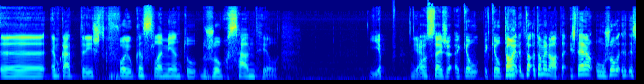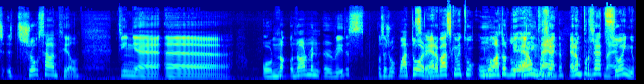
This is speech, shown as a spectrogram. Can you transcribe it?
ah, é um bocado triste que foi o cancelamento do jogo Silent Hill. yep. Yeah. Ou seja, aquele, aquele Tomem nota, isto era um jogo, este, jogo Silent Hill tinha ah, o, No- Norman Reedus, ou seja, o ator Era basicamente um, um- O ator do era um Walking Dead, era um projeto de é? sonho.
